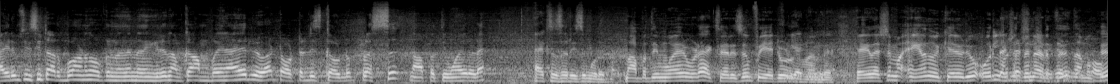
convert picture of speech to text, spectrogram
ആയിരം സി സി ടർബോ ആണ് നോക്കുന്നതെന്നുണ്ടെങ്കിൽ നമുക്ക് അമ്പതിനായിരം രൂപ ടോട്ടൽ ഡിസ്കൗണ്ട് പ്ലസ് നാൽപ്പത്തി മൂവായിരം ആക്സസറീസും കൊടുക്കാം. നാൽപ്പത്തി മൂവായിരം രൂപയുടെ ആക്സസറീസും ഫ്രീ ആയിട്ട് കൊടുക്കുന്നുണ്ട്. ഏകദേശം എങ്ങനെ നോക്കിയാൽ ഒരു ഒരു ലക്ഷത്തിന്റെ അടുത്ത് നമുക്ക്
